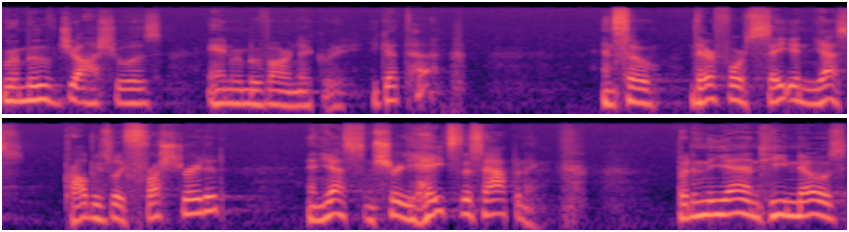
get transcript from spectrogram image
remove Joshua's and remove our iniquity. You get that? And so, therefore, Satan, yes, probably is really frustrated. And yes, I'm sure he hates this happening. But in the end, he knows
